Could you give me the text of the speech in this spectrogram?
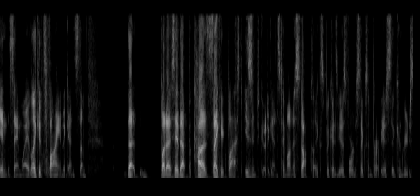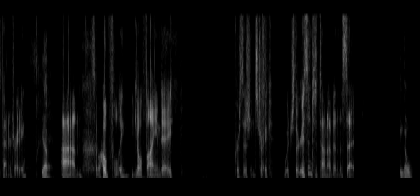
in the same way. Like it's fine against them. That but I say that because Psychic Blast isn't good against him on his stop clicks because he has four to six impervious that can reduce penetrating. Yep. Um, so hopefully you'll find a precision strike, which there isn't a ton of in the set Nope.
